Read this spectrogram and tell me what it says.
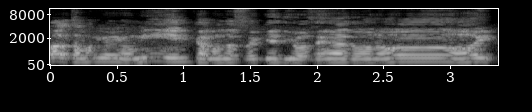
برتم اليومين كما دفق يديوثي أدوناي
